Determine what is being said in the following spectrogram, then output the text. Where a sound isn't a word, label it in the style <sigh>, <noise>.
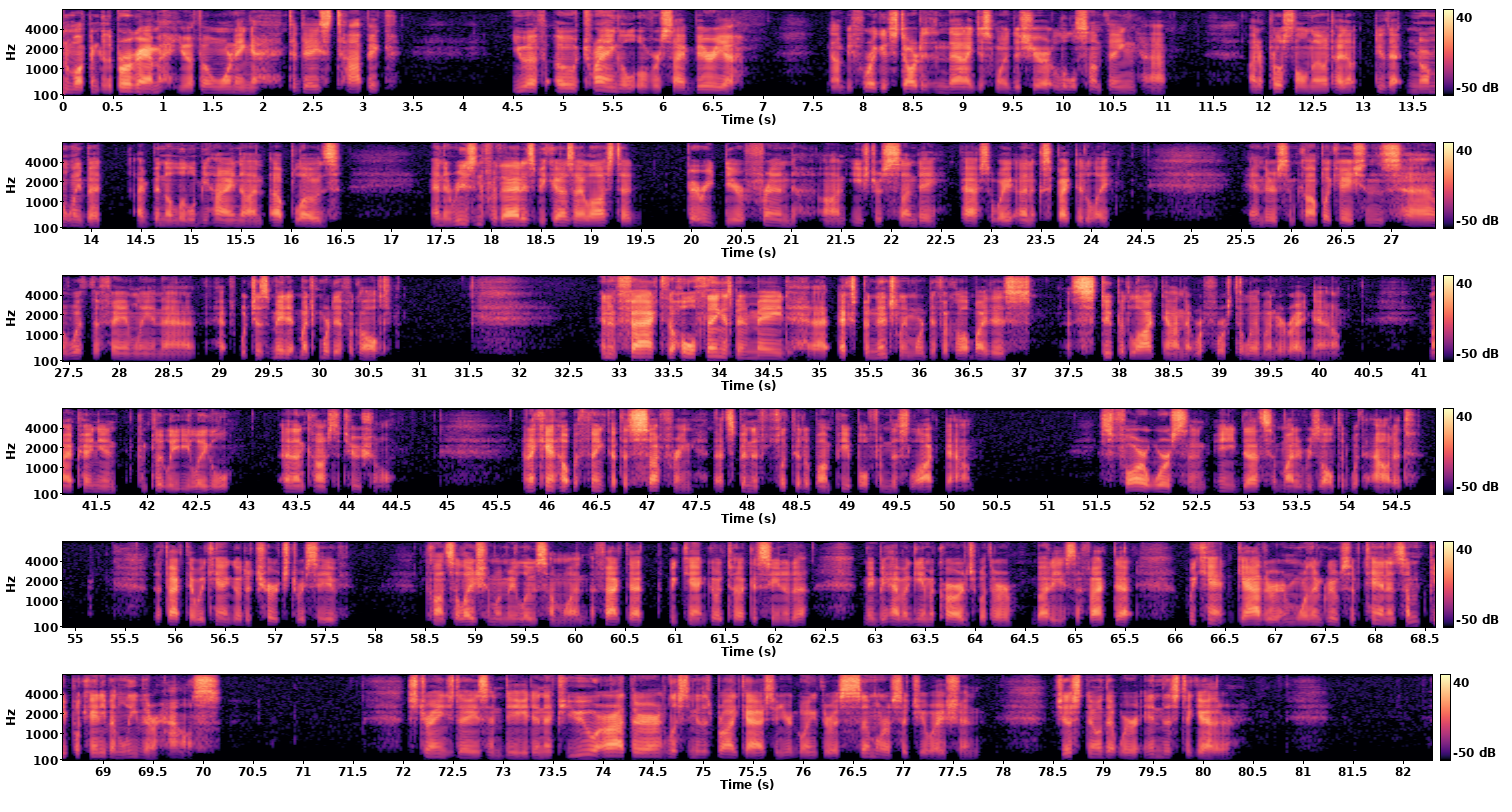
and welcome to the program UFO Warning. Today's topic UFO triangle over Siberia. Now, before I get started in that, I just wanted to share a little something uh, on a personal note. I don't do that normally, but I've been a little behind on uploads. And the reason for that is because I lost a very dear friend on Easter Sunday, passed away unexpectedly and there's some complications uh, with the family and that, have, which has made it much more difficult. And in fact, the whole thing has been made uh, exponentially more difficult by this stupid lockdown that we're forced to live under right now. My opinion, completely illegal and unconstitutional. And I can't help but think that the suffering that's been inflicted upon people from this lockdown is far worse than any deaths that might have resulted without it the fact that we can't go to church to receive consolation when we lose someone, the fact that we can't go to a casino to maybe have a game of cards with our buddies, the fact that we can't gather in more than groups of 10, and some people can't even leave their house. Strange days indeed. And if you are out there listening to this broadcast and you're going through a similar situation, just know that we're in this together.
